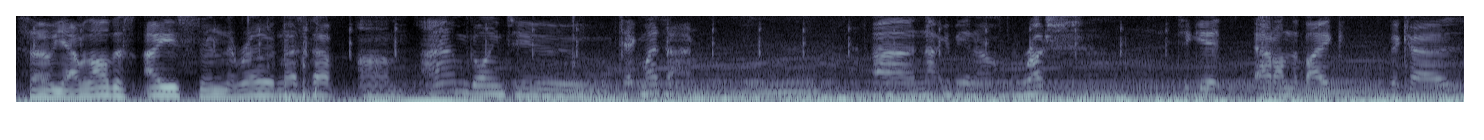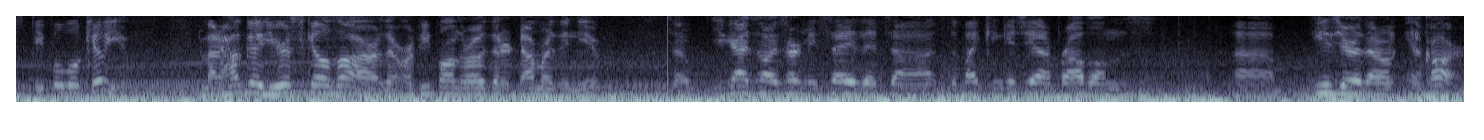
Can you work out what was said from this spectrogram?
So yeah, with all this ice and the road messed up, um, I'm going to take my time. Uh, not gonna be in a rush to get out on the bike because people will kill you no matter how good your skills are, there are people on the road that are dumber than you. So you guys have always heard me say that uh, the bike can get you out of problems uh, easier than in a car.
